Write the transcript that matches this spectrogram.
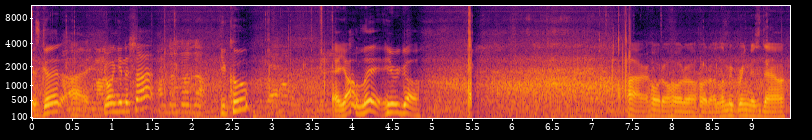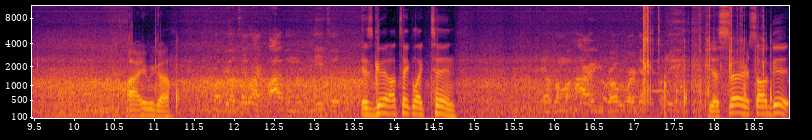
It's good? Alright. You wanna get in a shot? No, no, no. You cool? Yeah. Hey, y'all lit. Here we go. Alright, hold on, hold on, hold on. Let me bring this down. Alright, here we go. I'll be able to take like five of them if you need to. It's good. I'll take like 10. Yeah, but I'm gonna hire you, bro. We work at the street. Yes, sir. It's all good.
